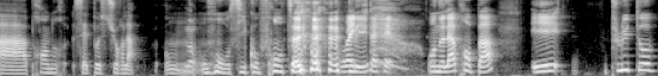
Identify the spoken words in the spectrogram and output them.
à prendre cette posture-là. On, on- on s'y confronte, mais tout à fait. On ne l'apprend pas. Et plutôt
